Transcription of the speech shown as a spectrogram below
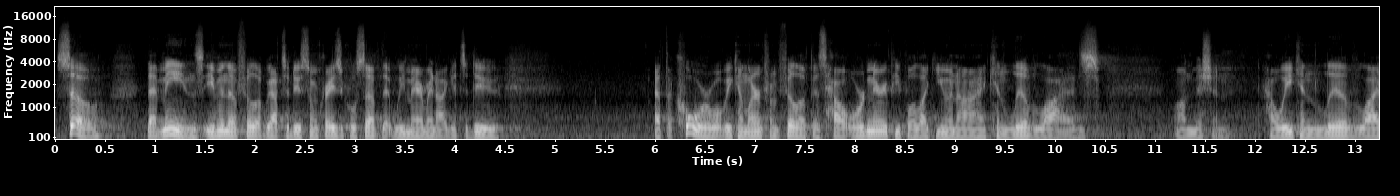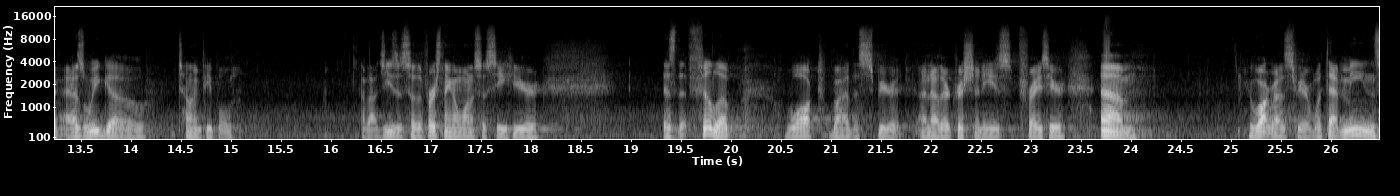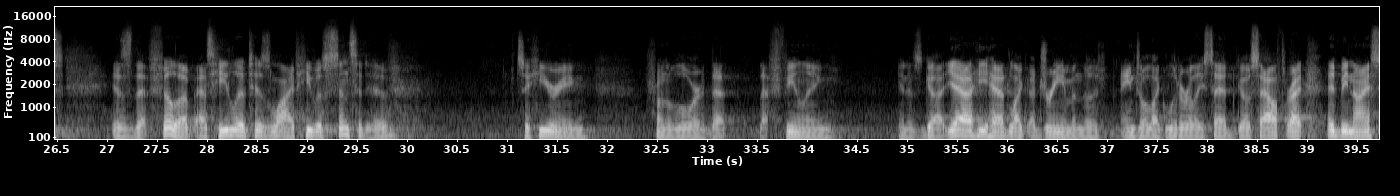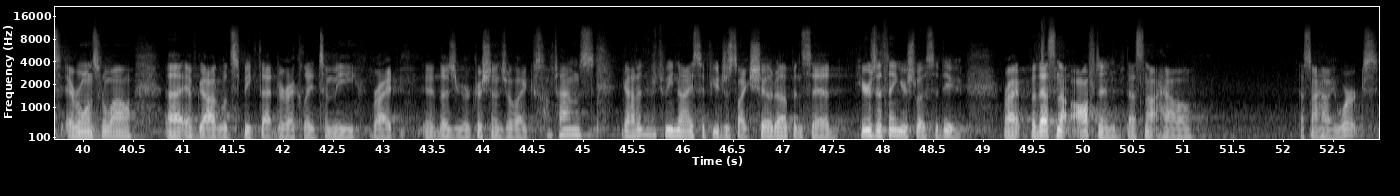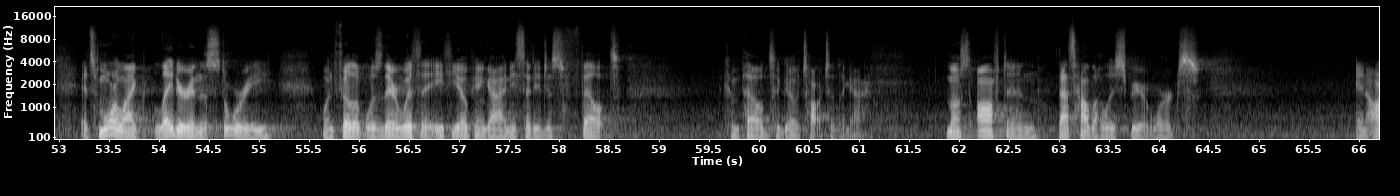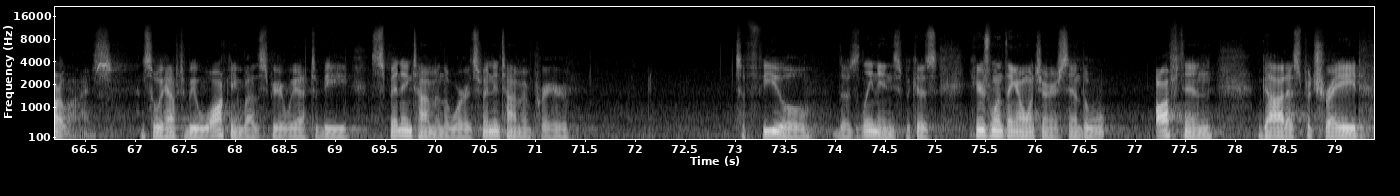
So that means, even though Philip got to do some crazy cool stuff that we may or may not get to do, at the core, what we can learn from Philip is how ordinary people like you and I can live lives on mission. How we can live life as we go, telling people about Jesus. So, the first thing I want us to see here is that Philip walked by the Spirit. Another Christianese phrase here. Um, he walked by the Spirit. What that means is that Philip, as he lived his life, he was sensitive to hearing from the Lord, that, that feeling in his gut. Yeah, he had like a dream, and the angel like literally said, "Go south." Right? It'd be nice every once in a while uh, if God would speak that directly to me. Right? Those of you who are Christians are like, sometimes God would be nice if you just like showed up and said, "Here's the thing you're supposed to do." Right? But that's not often. That's not how. That's not how he works. It's more like later in the story when Philip was there with the Ethiopian guy, and he said he just felt compelled to go talk to the guy. Most often, that's how the Holy Spirit works in our lives. And so we have to be walking by the Spirit. We have to be spending time in the Word, spending time in prayer to feel those leanings. Because here's one thing I want you to understand the, often God is portrayed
